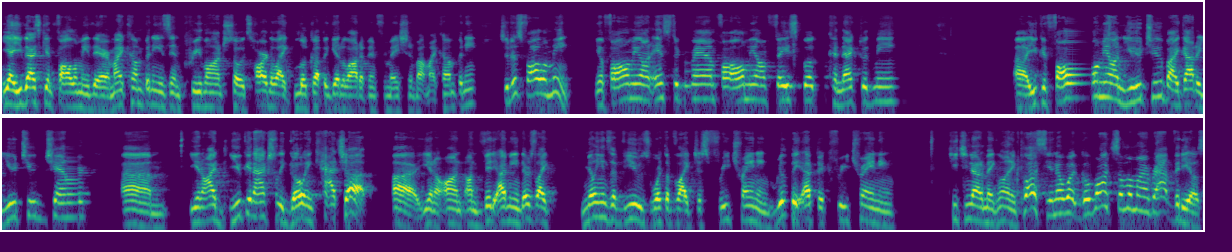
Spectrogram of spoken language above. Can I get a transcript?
yeah, you guys can follow me there. My company is in pre-launch, so it's hard to like look up and get a lot of information about my company. So just follow me. You know, follow me on Instagram, follow me on Facebook, connect with me. Uh, you can follow me on YouTube. I got a YouTube channel. Um, you know, I, you can actually go and catch up, uh, you know, on, on video. I mean, there's like millions of views worth of like just free training, really epic free training, teaching you how to make money. Plus, you know what? Go watch some of my rap videos.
